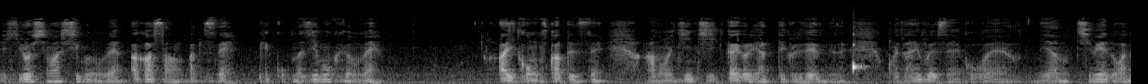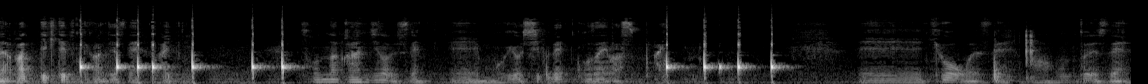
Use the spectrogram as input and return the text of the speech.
で、広島支部のね、赤さんがですね、結構同じ目標のね、アイコンを使ってですね、あの、1日1回ぐらいやってくれてるんでね、これだいぶですね、ここね、にあの、知名度がね、上がってきてるって感じですね。はい。そんな感じのですね、えー、木曜支部でございます。はい。えー、今日もですね、まあ本当にですね、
